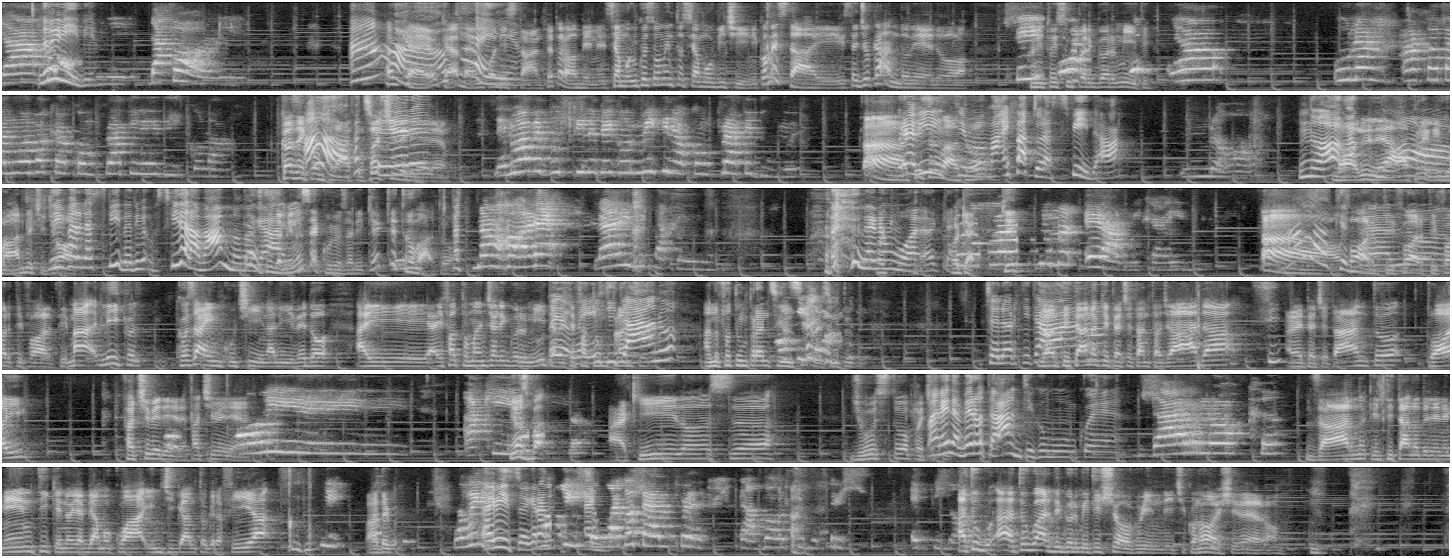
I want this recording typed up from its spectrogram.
Da Dove Forli, vivi? Da Forli. Ah, ok, ok, vabbè, un po' distante, però va bene. Siamo, in questo momento siamo vicini. Come stai? Stai giocando, vedo. Sì, Con i tuoi super gormiti. E ho una, una cosa nuova che ho comprato in edicola. Cosa hai Ah, comprato? facci vedere. vedere. Le nuove bustine dei gormiti ne ho comprate due. Ah, Bravissimo, ma hai fatto la sfida? No. No, ma lui le no. apre, le guarda e ci Devi gioca. fare la sfida, devi- sfida la mamma magari. scusami, non sei curiosa di chi è che hai trovato? Ma- No, lei, lei mi fa. Lei non vuole, ok. Ok, chi- E Amicain. Ah, Ah, che forti, bello. forti, forti, forti. Ma lì co- cos'hai in cucina lì? Vedo, hai, hai fatto mangiare i gormiti, avete fatto il un pranzo. titano, Hanno fatto un pranzo insieme. sono tutti- c'è l'ortitano. L'ortitano che piace tanto a Giada, Sì. a me piace tanto. Poi, facci vedere, facci vedere. Poi a chi? Io sba- Achilos, giusto, poi Ma ne hai davvero tanti comunque. Zarnok. Zarnok, il titano degli elementi che noi abbiamo qua in gigantografia. Sì. Guarda- Lo vedo- Hai visto? È gran- L'ho visto, è- guardo sempre a volte i vostri episodi. Ah tu, ah, tu guardi il Gormiti Show, quindi ci conosci, vero?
